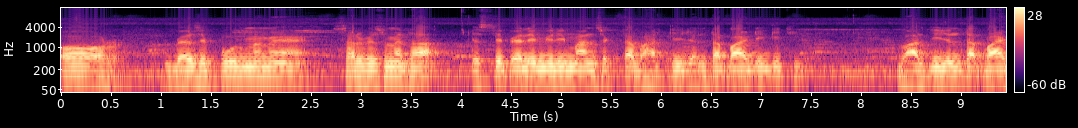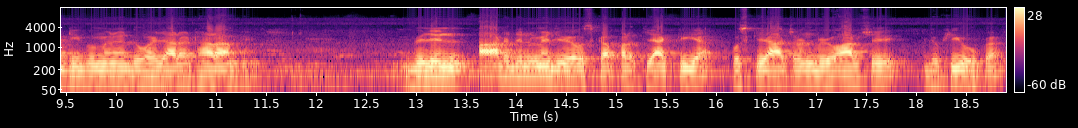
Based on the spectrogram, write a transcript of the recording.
और वैसे पूर्व में मैं सर्विस में था। इससे पहले मेरी मानसिकता भारतीय जनता पार्टी की थी। भारतीय जनता पार्टी को मैंने 2018 में विद इन आठ दिन में जो है उसका परित्याग किया। उसके आचरण व्यवहार से दुखी होकर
